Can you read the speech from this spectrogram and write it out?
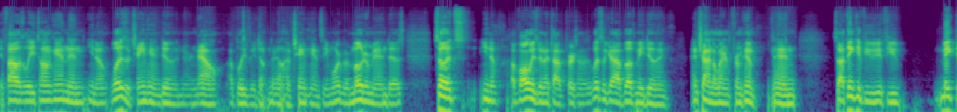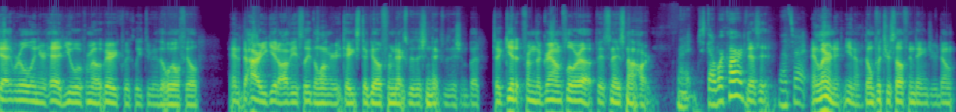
If I was lead tong hand, then you know, what is a chain hand doing? Or now I believe they don't they don't have chain hands anymore, but motorman does. So it's you know, I've always been that type of person. What's the guy above me doing? And trying to learn from him and so I think if you if you make that rule in your head, you will promote very quickly through the oil field. And the higher you get, obviously, the longer it takes to go from next position next position. But to get it from the ground floor up, it's it's not hard. Right. Just gotta work hard. That's it. That's right. And learn it. You know, don't put yourself in danger. Don't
